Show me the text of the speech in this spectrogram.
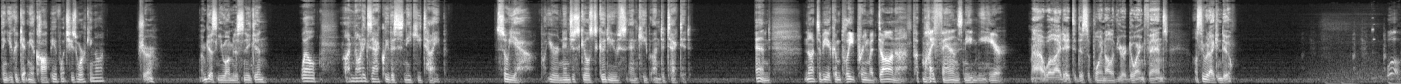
Think you could get me a copy of what she's working on? Sure. I'm guessing you want me to sneak in? Well, I'm not exactly the sneaky type. So yeah, put your ninja skills to good use and keep undetected. And, not to be a complete prima donna, but my fans need me here. Ah, well, I'd hate to disappoint all of your adoring fans. I'll see what I can do. Whoa.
